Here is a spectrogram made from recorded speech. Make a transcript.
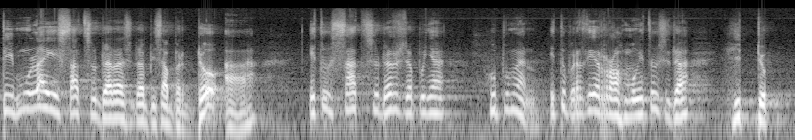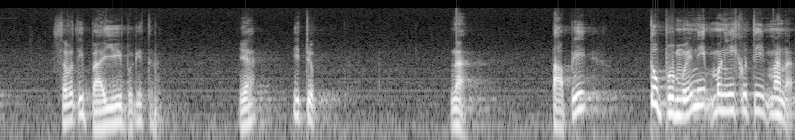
dimulai saat saudara sudah bisa berdoa, itu saat saudara sudah punya hubungan. Itu berarti rohmu itu sudah hidup. Seperti bayi begitu. Ya, hidup. Nah, tapi tubuhmu ini mengikuti mana?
